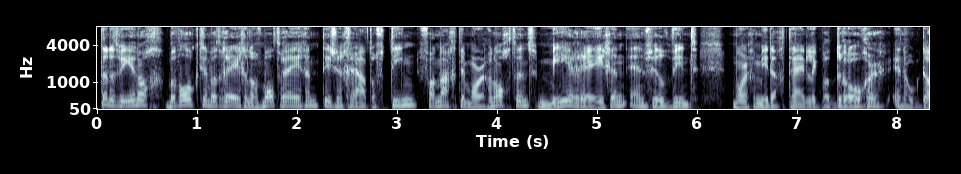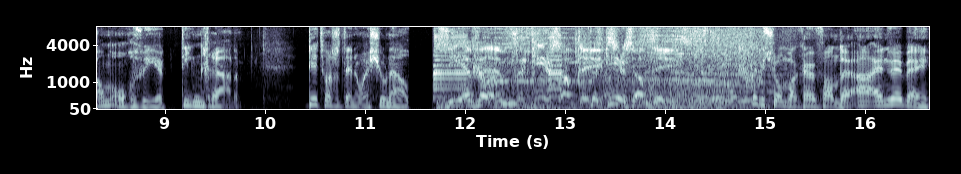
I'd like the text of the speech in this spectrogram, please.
Dan het weer nog. Bewolkt en wat regen of motregen. Het is een graad of 10. Vannacht en morgenochtend meer regen en veel wind. Morgenmiddag tijdelijk wat droger en ook dan ongeveer 10 graden. Dit was het NOS Journaal. ZFM, verkeersupdate. verkeersupdate. Dit is John Bakker van de ANWB.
